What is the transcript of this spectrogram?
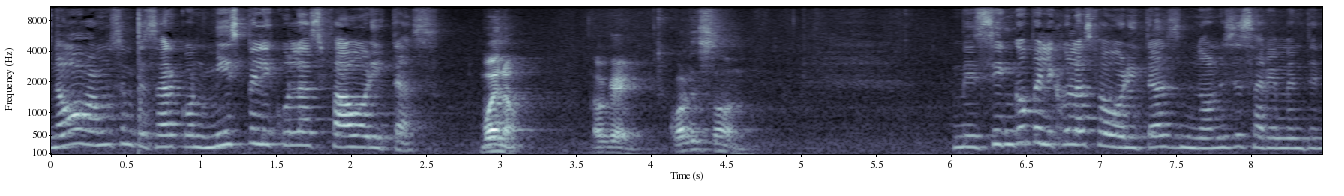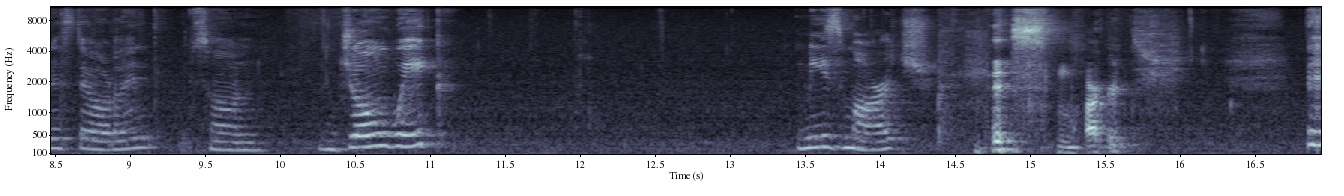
No, vamos a empezar con mis películas favoritas. Bueno, ok, ¿cuáles son? Mis cinco películas favoritas, no necesariamente en este orden, son John Wick, Miss March. Miss March.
